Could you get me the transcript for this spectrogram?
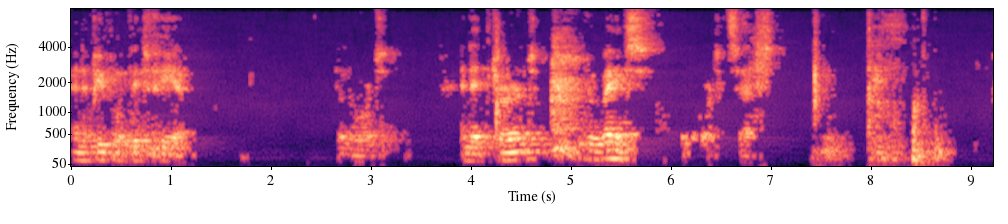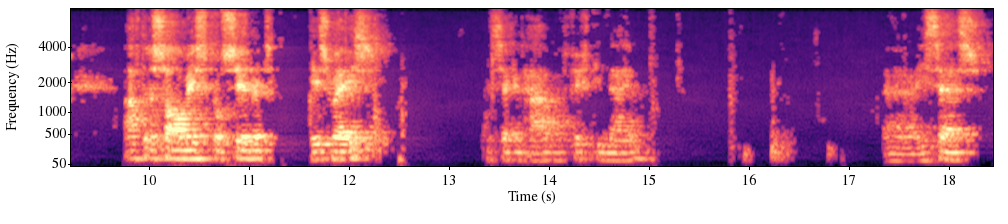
And the people did fear the Lord. And they turned to the ways of the Lord, it says. After the psalmist considered his ways, the second half of 59. Uh, he says,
